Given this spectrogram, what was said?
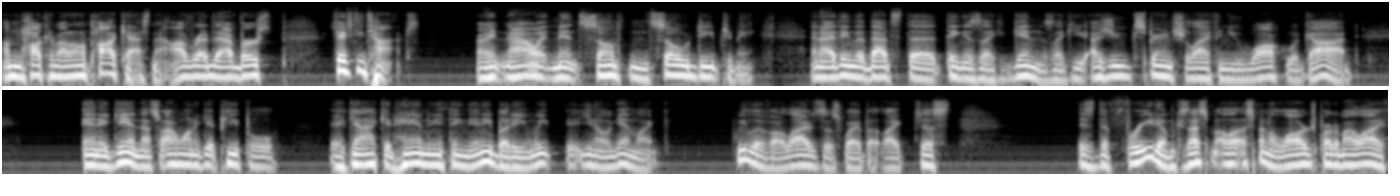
I'm talking about on a podcast now. I've read that verse 50 times. Right now, it meant something so deep to me, and I think that that's the thing. Is like again, it's like you as you experience your life and you walk with God, and again, that's why I want to get people. Again, I can hand anything to anybody, and we, you know, again, like we live our lives this way, but like just is the freedom because I, sp- I spent a large part of my life,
